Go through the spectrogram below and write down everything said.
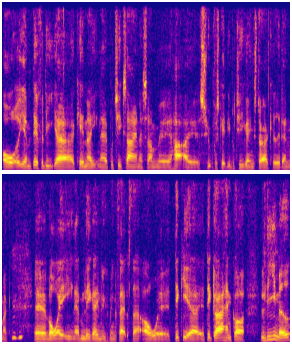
Og, jamen, det er fordi, jeg kender en af butiksejerne, som øh, har øh, syv forskellige butikker i en større kæde i Danmark, mm-hmm. øh, hvor en af dem ligger i Nykøbing Falster. Og øh, det, giver, det gør, at han går lige med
